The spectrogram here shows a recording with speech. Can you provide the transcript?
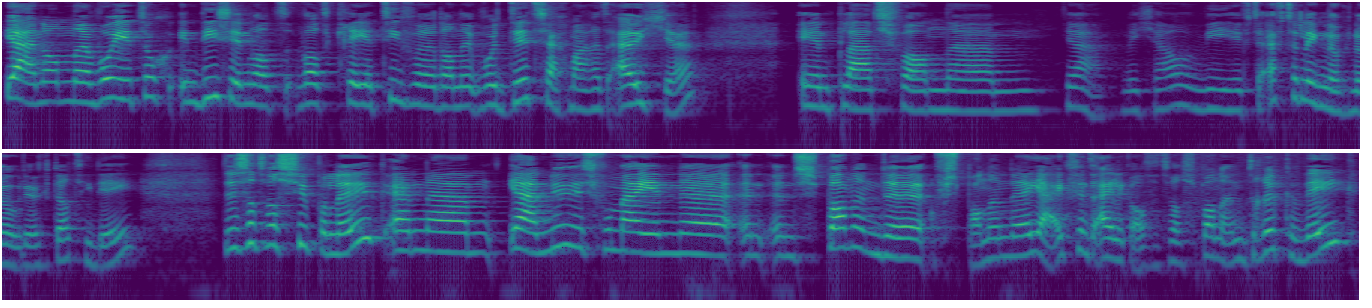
Ja, en dan word je toch in die zin wat, wat creatiever. Dan wordt dit zeg maar het uitje. In plaats van, um, ja, weet je wel, wie heeft de Efteling nog nodig? Dat idee. Dus dat was super leuk. En um, ja, nu is voor mij een, uh, een, een spannende, of spannende, ja, ik vind het eigenlijk altijd wel spannend, een drukke week.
